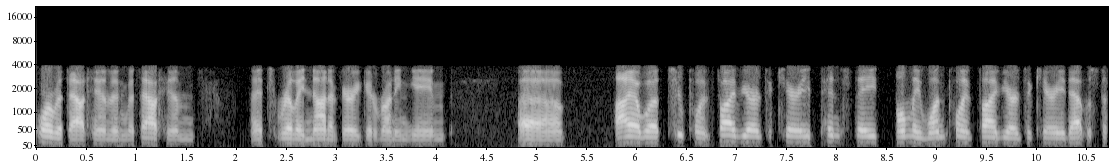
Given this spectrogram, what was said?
or without him, and without him, it's really not a very good running game. Uh, Iowa 2.5 yards a carry, Penn State only 1.5 yards a carry. That was the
